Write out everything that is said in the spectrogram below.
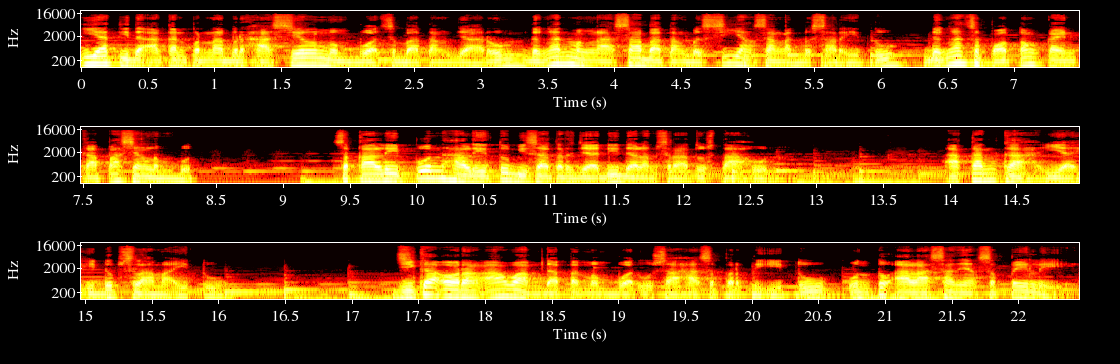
ia tidak akan pernah berhasil membuat sebatang jarum dengan mengasah batang besi yang sangat besar itu dengan sepotong kain kapas yang lembut. Sekalipun hal itu bisa terjadi dalam seratus tahun, akankah ia hidup selama itu? Jika orang awam dapat membuat usaha seperti itu untuk alasan yang sepele,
